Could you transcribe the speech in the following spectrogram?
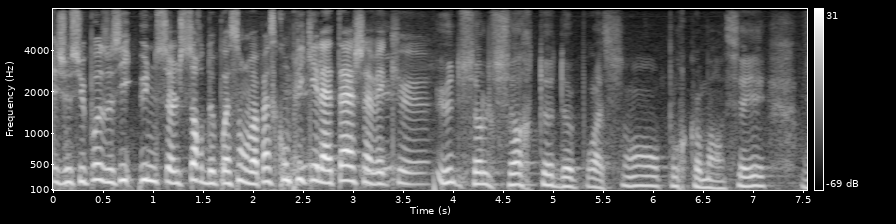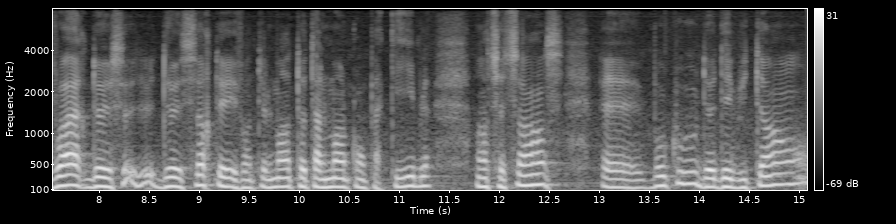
Et je suppose aussi une seule sorte de poisson. On ne va pas se compliquer la tâche avec. Euh, une seule sorte de poisson pour commencer, voire deux, sortes éventuellement totalement compatibles. En ce sens, euh, beaucoup de débutants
